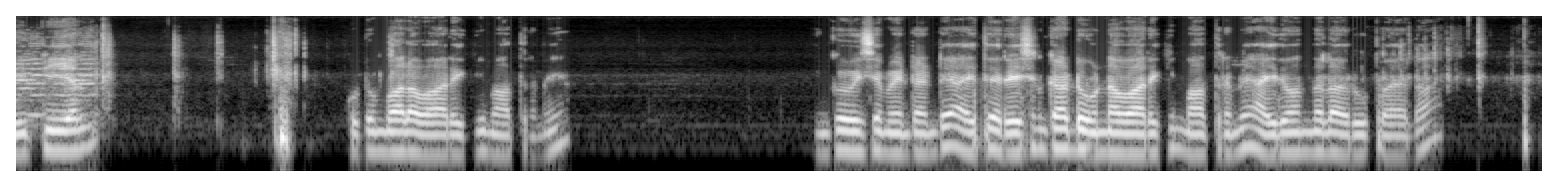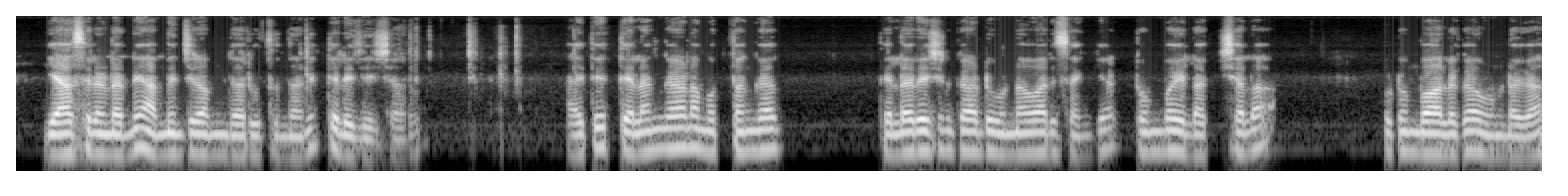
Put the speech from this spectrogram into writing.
బీపీఎల్ కుటుంబాల వారికి మాత్రమే. ఇంకో విషయం ఏంటంటే అయితే రేషన్ కార్డు ఉన్న వారికి మాత్రమే ఐదు వందల రూపాయల గ్యాస్ సిలిండర్ని అందించడం జరుగుతుందని తెలియజేశారు. అయితే తెలంగాణ మొత్తంగా తెల్ల రేషన్ కార్డు ఉన్నవారి సంఖ్య తొంభై లక్షల కుటుంబాలుగా ఉండగా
